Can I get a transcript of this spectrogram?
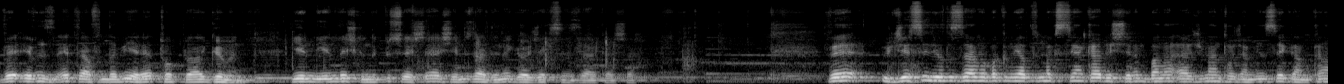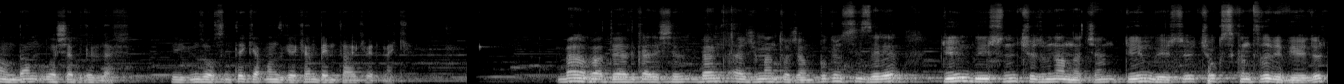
ve evinizin etrafında bir yere toprağa gömün. 20-25 günlük bir süreçte her şeyin düzeldiğini göreceksiniz arkadaşlar. Ve ücretsiz yıldızlarla bakım yaptırmak isteyen kardeşlerim bana Ercüment Hocam Instagram kanalından ulaşabilirler. Bilginiz olsun. Tek yapmanız gereken beni takip etmek. Merhaba değerli kardeşlerim. Ben Ercüment Hocam. Bugün sizlere düğün büyüsünün çözümünü anlatacağım. Düğün büyüsü çok sıkıntılı bir büyüdür.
